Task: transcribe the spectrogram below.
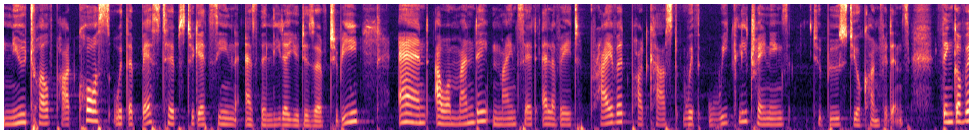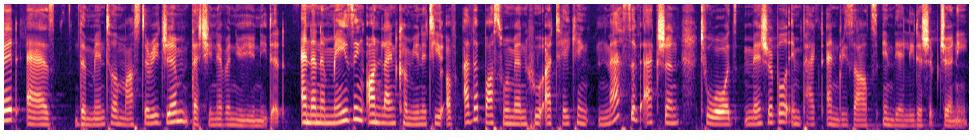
new 12 part course with the best tips to get seen as the leader you deserve to be, and our Monday Mindset Elevate private podcast with weekly trainings to boost your confidence. Think of it as the mental mastery gym that you never knew you needed and an amazing online community of other boss women who are taking massive action towards measurable impact and results in their leadership journey.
